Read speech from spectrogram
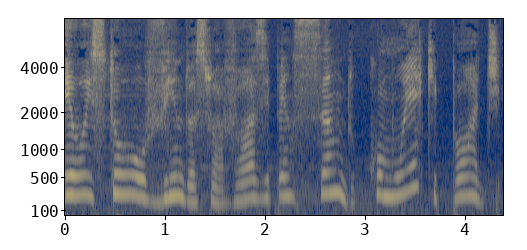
Eu estou ouvindo a sua voz e pensando como é que pode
